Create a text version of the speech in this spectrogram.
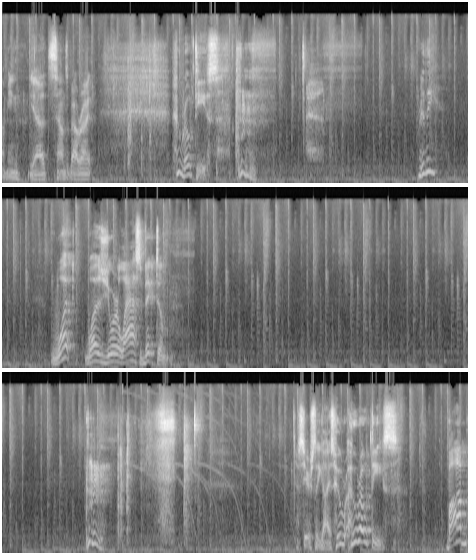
I mean, yeah, that sounds about right. Who wrote these? really? What was your last victim? Seriously, guys, who who wrote these? Bob?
